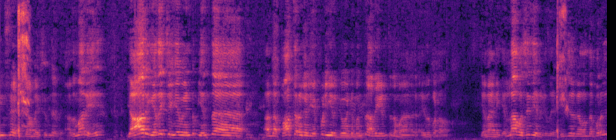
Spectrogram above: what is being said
இன்ஃபிரியாரிட்டி காம்ப்ளெக்ஸ் இருந்தது அது மாதிரி யார் எதை செய்ய வேண்டும் எந்த அந்த பாத்திரங்கள் எப்படி இருக்க வேண்டும் என்று அதை எடுத்து நம்ம இது பண்ணணும். ஏன்னா இன்னைக்கு எல்லா வசதியும் இருக்குது. டிஜிட்டல் வந்த பிறகு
